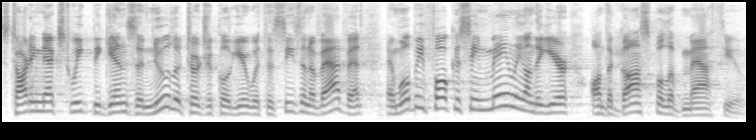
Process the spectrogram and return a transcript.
Starting next week begins a new liturgical year with the season of Advent, and we'll be focusing mainly on the year on the Gospel of Matthew.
